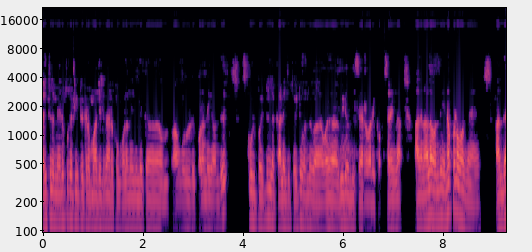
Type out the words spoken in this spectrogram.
வயிற்றுல நெருப்பு கட்டிட்டு இருக்கிற மாதிரி தான் இருக்கும். குழந்தைங்களுக்கு அவங்களுடைய குழந்தைங்க வந்து ஸ்கூல் போயிட்டு இல்லை காலேஜ் போயிட்டு வந்து வ- வீடு வந்து சேர்ற வரைக்கும். சரிங்களா? அதனால வந்து என்ன பண்ணுவாங்க? அந்த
